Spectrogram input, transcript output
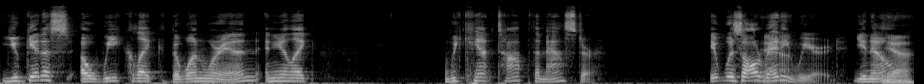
you get us a week like the one we're in, and you're like, we can't top the master. It was already Yeah. weird, you know? Yeah.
